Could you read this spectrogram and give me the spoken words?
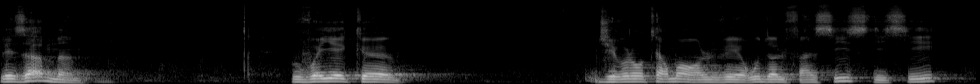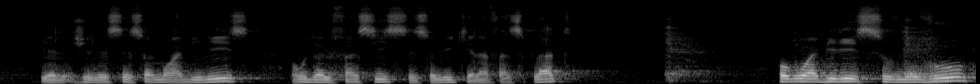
Les hommes, vous voyez que j'ai volontairement enlevé Rudolf Incis d'ici. J'ai laissé seulement Abilis. Rudolf Incis, c'est celui qui a la face plate. Homo habilis, souvenez-vous,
